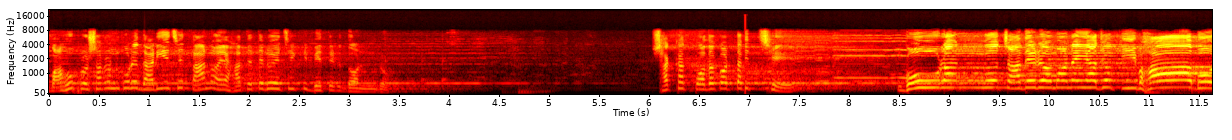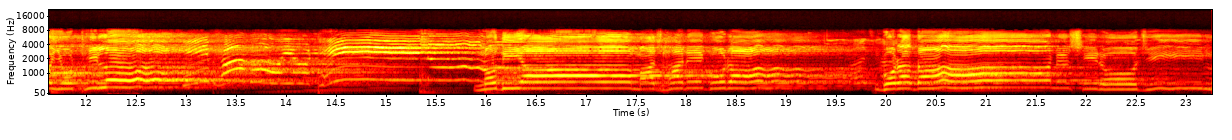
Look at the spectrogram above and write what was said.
বাহু প্রসারণ করে দাঁড়িয়েছে তা নয়, হাতেতে রয়েছে একটি বেতের দণ্ড। সাক্ষাৎ পদকর্তা দিচ্ছে। গৌরাঙ্গ চাঁদের মনে আজ কি ভাব উঠিল? নদিয়া মাঝারে গোড়া গোড়া দান শিরোজিল।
